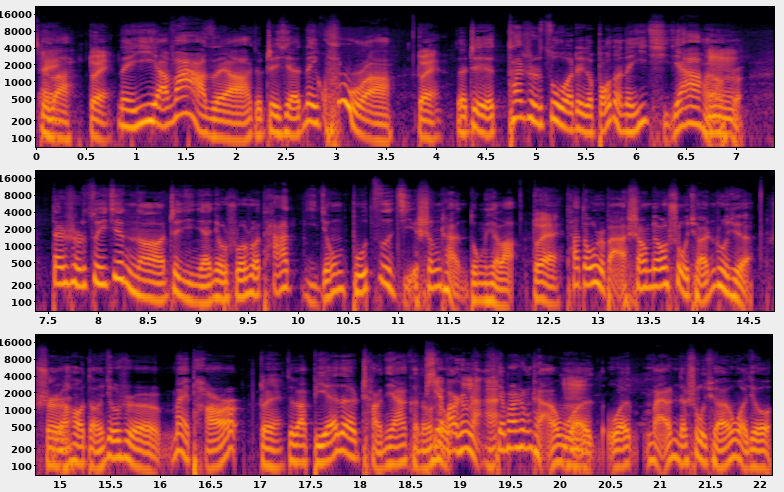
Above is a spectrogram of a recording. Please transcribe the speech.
对吧？哎？对内衣啊、袜子呀，就这些内裤啊，对，那，这它是做这个保暖内衣起家，好像是。嗯但是最近呢，这几年就说说它已经不自己生产东西了，对，它都是把商标授权出去，是，然后等于就是卖牌儿，对对吧？别的厂家可能是贴牌生产贴，牌生产，我嗯我买了你的授权，我就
